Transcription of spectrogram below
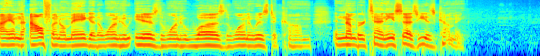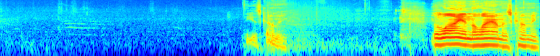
I am the Alpha and Omega, the one who is, the one who was, the one who is to come. And number 10, he says he is coming. He is coming. The lion, the lamb is coming.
